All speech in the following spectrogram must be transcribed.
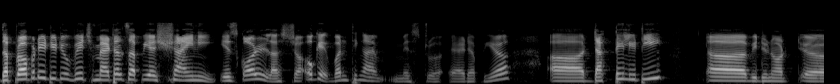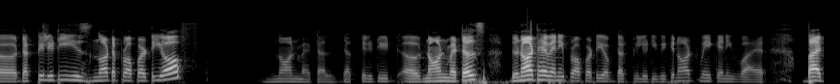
The property due to which metals appear shiny is called luster okay one thing i missed to add up here. Uh, ductility uh, we do not uh, ductility is not a property of non-metal. Ductility uh, non-metals do not have any property of ductility. We cannot make any wire. But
